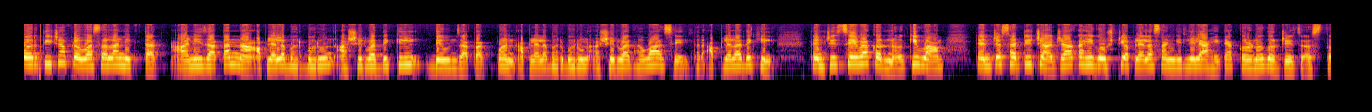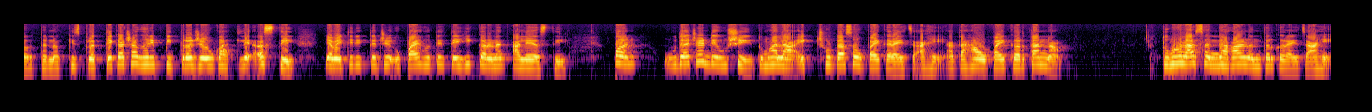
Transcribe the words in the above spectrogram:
परतीच्या प्रवासाला निघतात आणि जाताना आपल्याला भरभरून आशीर्वाद देखील देऊन जातात. पण आपल्याला भरभरून आशीर्वाद हवा असेल तर आपल्याला देखील त्यांची सेवा करणं किंवा त्यांच्यासाठीच्या ज्या काही गोष्टी आपल्याला सांगितलेल्या आहेत त्या करणं गरजेचं असतं. तर नक्कीच प्रत्येकाच्या घरी पित्र जेव घातले असतील या व्यतिरिक्त जे उपाय होते तेही करण्यात आले असतील. पण उद्याच्या दिवशी तुम्हाला एक छोटासा उपाय करायचा आहे. आता हा उपाय करताना तुम्हाला संध्याकाळ नंतर करायचा आहे.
